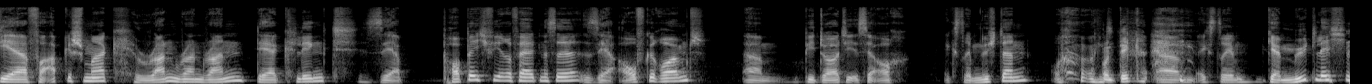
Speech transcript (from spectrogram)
Der Vorabgeschmack Run, Run, Run, der klingt sehr poppig für ihre Verhältnisse, sehr aufgeräumt. Ähm, Pete Doherty ist ja auch extrem nüchtern und, Und dick. Ähm, extrem gemütlich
